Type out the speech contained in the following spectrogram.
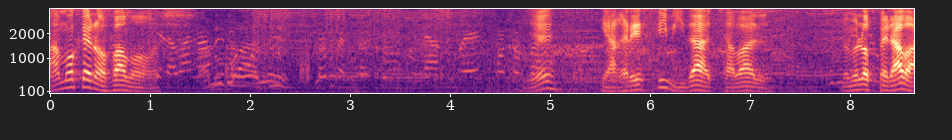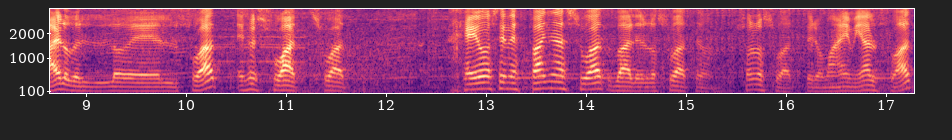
Vamos que nos vamos. Oye, qué agresividad, chaval No me lo esperaba, eh Lo del, lo del SWAT. Eso es SWAT, SWAT. Geos en España, SWAT Vale, los SWAT son los SWAT Pero madre mía, el SWAT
